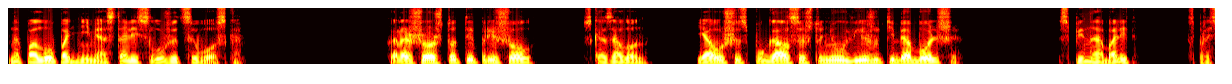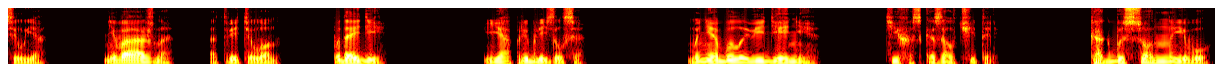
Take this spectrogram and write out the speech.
На полу под ними остались лужицы воска. «Хорошо, что ты пришел», — сказал он. «Я уж испугался, что не увижу тебя больше». «Спина болит?» — спросил я. «Неважно», — ответил он. «Подойди». Я приблизился. «Мне было видение», — тихо сказал читарь. «Как бы сон наяву,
